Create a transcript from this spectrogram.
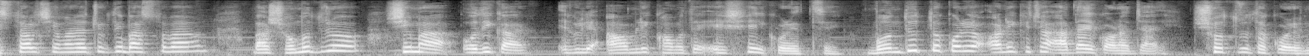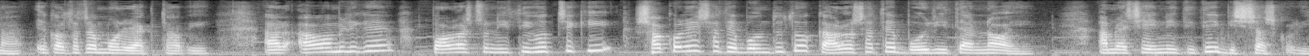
স্থল সীমানা চুক্তি বাস্তবায়ন বা সমুদ্র সীমা অধিকার, এগুলি আওয়ামী লীগ ক্ষমতায় এসেই করেছে। বন্ধুত্ব করে অনেক কিছু আদায় করা যায়। শত্রুতা করে না, এ কথাটা মনে রাখতে হবে। আর আওয়ামী লীগের পররাষ্ট্র নীতি হচ্ছে কি? সকলের সাথে বন্ধুত্ব, কারোর সাথে বৈরিতা নয়। আমরা সেই নীতিতেই বিশ্বাস করি।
